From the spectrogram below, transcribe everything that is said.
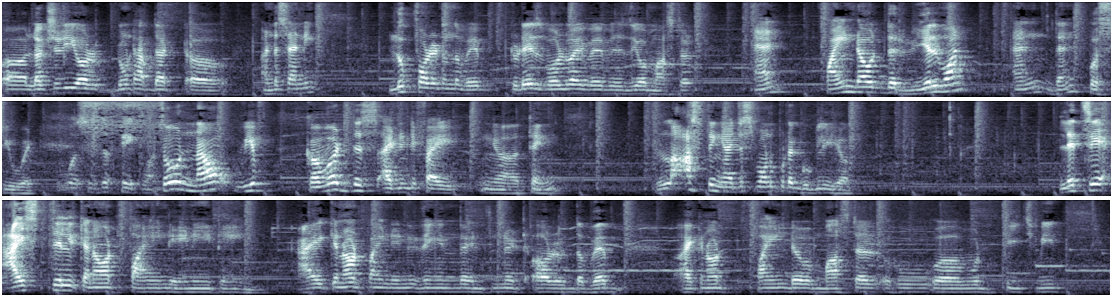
uh, luxury or don't have that uh, understanding look for it on the web today's world wide web is your master and find out the real one and then pursue it Versus the fake one. so now we have covered this identify uh, thing. Last thing, I just want to put a googly here. Let's say I still cannot find anything. I cannot find anything in the internet or the web. I cannot find a master who uh, would teach me.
